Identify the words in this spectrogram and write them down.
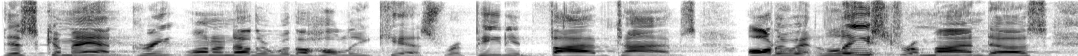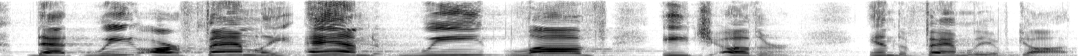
This command, greet one another with a holy kiss, repeated five times, ought to at least remind us that we are family and we love each other in the family of God.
